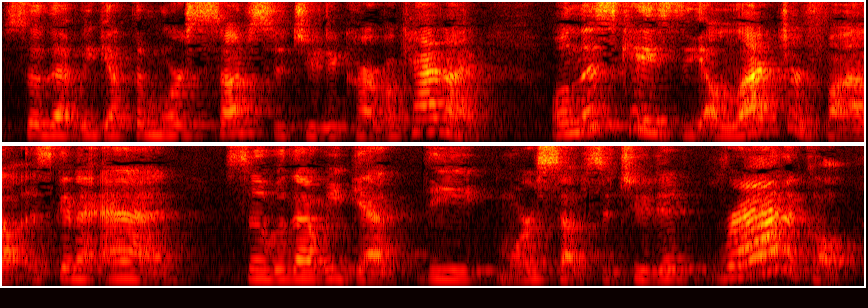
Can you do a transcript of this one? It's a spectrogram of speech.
so that we get the more substituted carbocation. Well, in this case, the electrophile is going to add so that we get the more substituted radical.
